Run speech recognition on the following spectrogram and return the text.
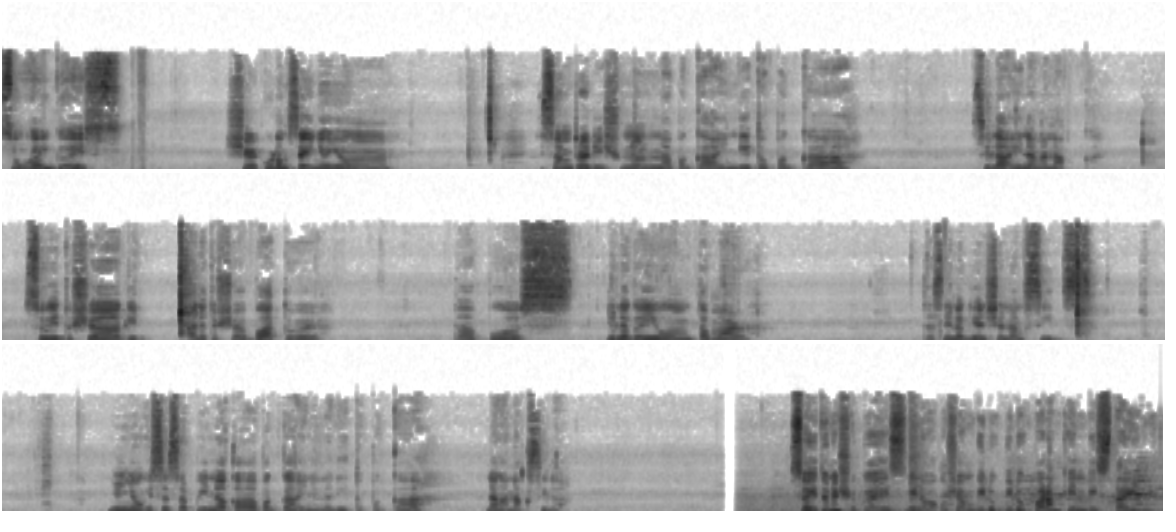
So, hi guys. Share ko lang sa inyo yung isang traditional na pagkain dito pagka sila ay nanganak. So, ito siya, ano to siya, butter. Tapos, nilagay yung tamar. Tapos, nilagyan siya ng seeds. Yun yung isa sa pinaka pagkain nila dito pagka nanganak sila. So, ito na siya guys. Ginawa ko siyang bilog-bilog. Parang candy style.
